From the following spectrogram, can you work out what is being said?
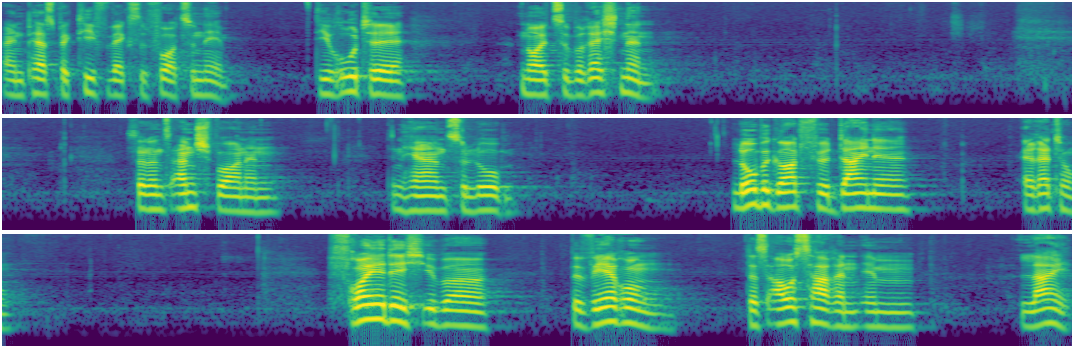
einen Perspektivwechsel vorzunehmen, die Route neu zu berechnen. Soll uns anspornen, den Herrn zu loben. Lobe Gott für deine Errettung. Freue dich über Bewährung das Ausharren im Leid.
